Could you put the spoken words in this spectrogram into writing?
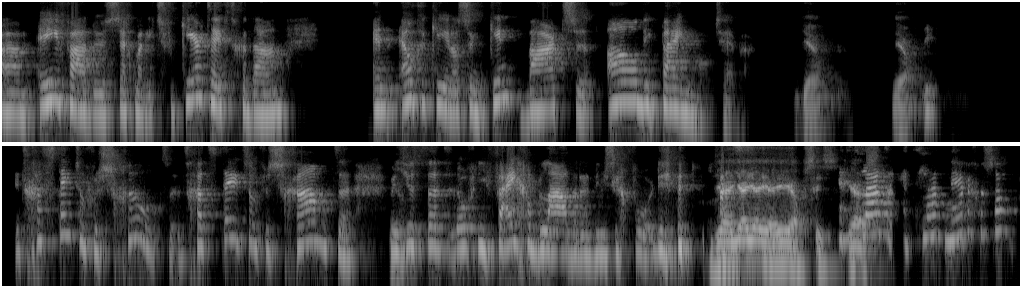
um, Eva dus zeg maar iets verkeerd heeft gedaan. En elke keer als een kind baart, ze al die pijn moet hebben. Ja, ja het gaat steeds over schuld. Het gaat steeds over schaamte. Weet je, over die vijgenbladeren die zich voor. Die... Ja, ja, ja, ja, ja, precies. Het, Slaat, het slaat nergens op.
